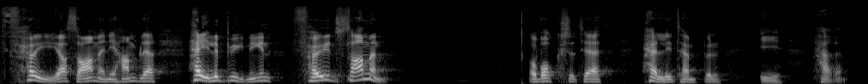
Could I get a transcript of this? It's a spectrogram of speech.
føye sammen. I ham blir hele bygningen føyd sammen og vokser til et hellig tempel i Herren.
